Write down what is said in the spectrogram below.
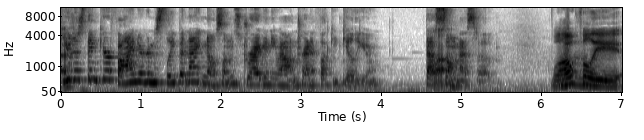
Like you just think you're fine, you're gonna sleep at night. No, something's dragging you out and trying to fucking kill you. That's so messed up. Well, hopefully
